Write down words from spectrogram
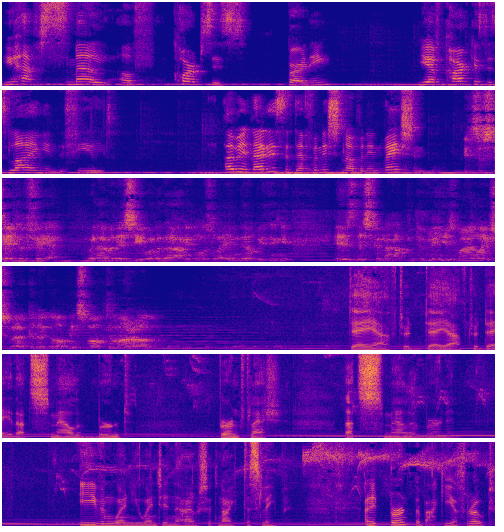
You have smell of corpses burning. You have carcasses lying in the field. I mean, that is the definition of an invasion. It's a state of fear. Whenever they see one of their animals laying, they'll be thinking, is this going to happen to me? Is my life's work going to go up in smoke tomorrow? Day after day after day, that smell of burnt, burnt flesh, that smell of burning. Even when you went in the house at night to sleep, and it burnt the back of your throat,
